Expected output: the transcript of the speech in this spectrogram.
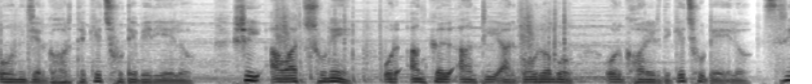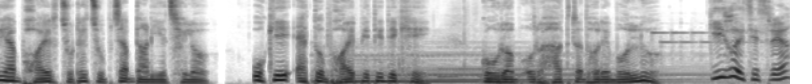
ও নিজের ঘর থেকে ছুটে বেরিয়ে এলো। সেই আওয়াজ শুনে ওর আঙ্কেল, আন্টি আর গৌরবও ওর ঘরের দিকে ছুটে এলো। শ্রেয়া ভয়ের চোটে চুপচাপ দাঁড়িয়েছিল ওকে এত ভয় পেতে দেখে গৌরব ওর হাতটা ধরে বলল কি হয়েছে শ্রেয়া?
